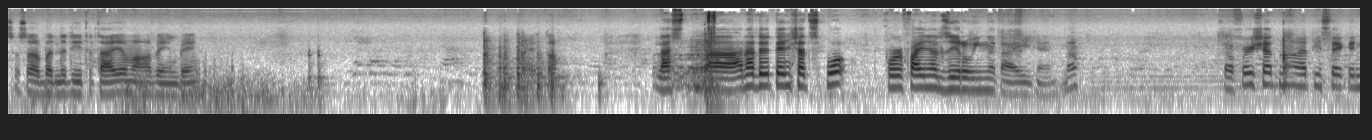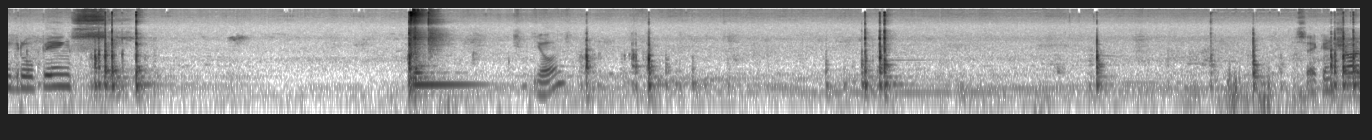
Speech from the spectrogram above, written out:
So sa banda dito tayo mga beng-beng. Ito. Last ah, another 10 shots po for final zeroing na tayo diyan, no? So, first shot ng ating second groupings. Yun. Second shot.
